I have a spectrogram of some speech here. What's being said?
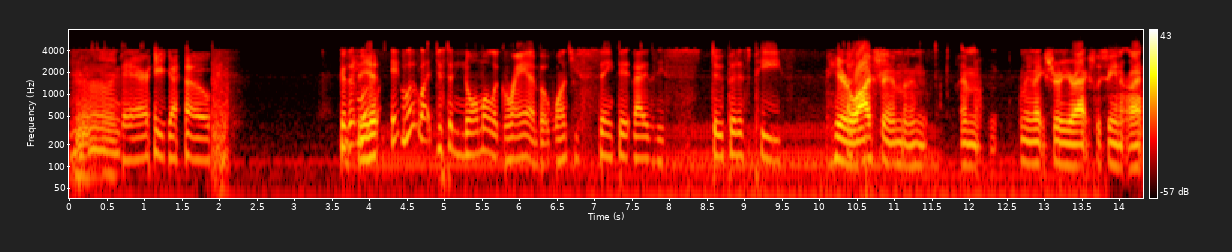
there you go. Because it looked, it? looked like just a normal LeGran, but once you synced it, that is the stupidest piece. Here, live stream and and let me make sure you're actually seeing it right.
